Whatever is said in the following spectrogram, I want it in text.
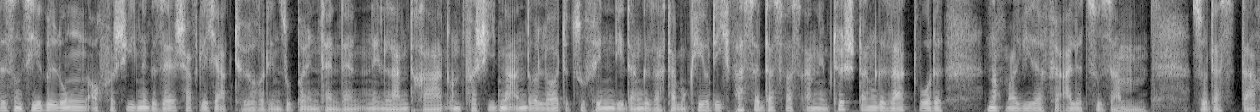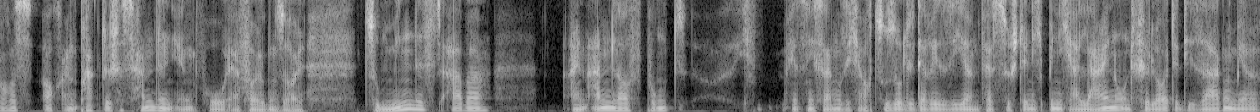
ist uns hier gelungen, auch verschiedene gesellschaftliche Akteure, den Superintendenten, den Landrat und verschiedene andere Leute zu finden, die dann gesagt haben, okay, und ich fasse das, was an dem Tisch dann gesagt wurde, nochmal wieder für alle zusammen, sodass daraus auch ein praktisches Handeln irgendwo erfolgen soll. Zumindest aber ein Anlaufpunkt jetzt nicht sagen, sich auch zu solidarisieren, festzustellen, ich bin nicht alleine und für Leute, die sagen, mir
